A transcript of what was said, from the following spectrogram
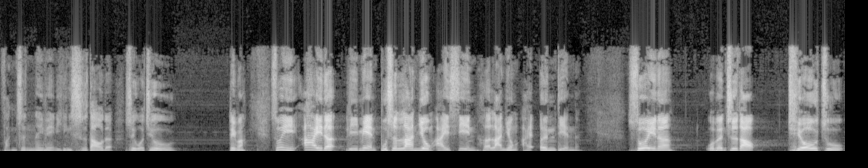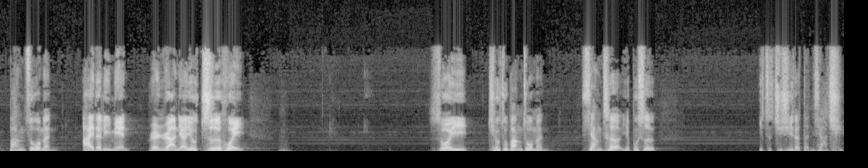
反正那边一定迟到的，所以我就，对吗？所以爱的里面不是滥用爱心和滥用爱恩典的，所以呢。我们知道，求主帮助我们，爱的里面仍然要有智慧。所以求主帮助我们，相册也不是一直继续的等下去。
